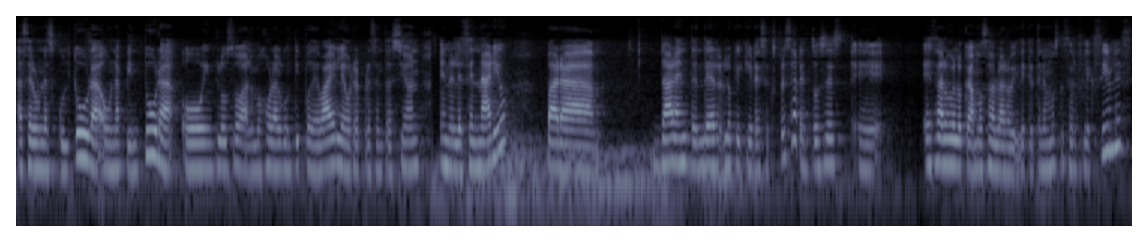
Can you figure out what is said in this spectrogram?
hacer una escultura o una pintura, o incluso a lo mejor algún tipo de baile o representación en el escenario para dar a entender lo que quieres expresar. Entonces, eh, es algo de lo que vamos a hablar hoy, de que tenemos que ser flexibles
